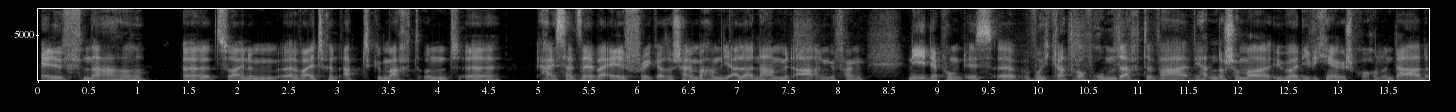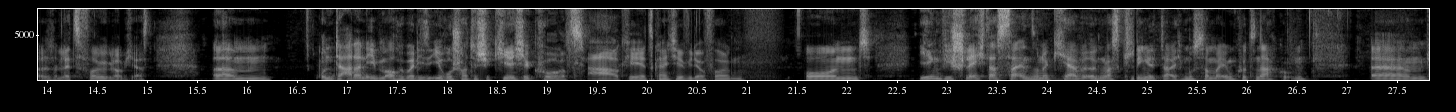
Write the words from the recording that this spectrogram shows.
Elfnar äh, zu einem äh, weiteren Abt gemacht und äh, heißt halt selber Elfric, also scheinbar haben die alle Namen mit A angefangen. Nee, der Punkt ist, äh, wo ich gerade drauf rumdachte, war, wir hatten doch schon mal über die Wikinger gesprochen und da, also letzte Folge glaube ich erst, ähm, und da dann eben auch über diese iroschottische Kirche kurz. Ah, okay, jetzt kann ich hier wieder folgen. Und irgendwie schlecht das da in so eine Kerbe. Irgendwas klingelt da. Ich muss da mal eben kurz nachgucken. Ähm,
